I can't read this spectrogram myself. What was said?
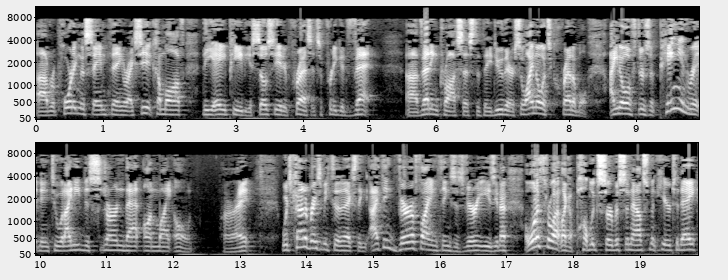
uh, reporting the same thing, or I see it come off the AP, the Associated Press, it's a pretty good vet uh, vetting process that they do there. So I know it's credible. I know if there's opinion written into it, I need to discern that on my own. All right. Which kind of brings me to the next thing. I think verifying things is very easy. I, I want to throw out like a public service announcement here today.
